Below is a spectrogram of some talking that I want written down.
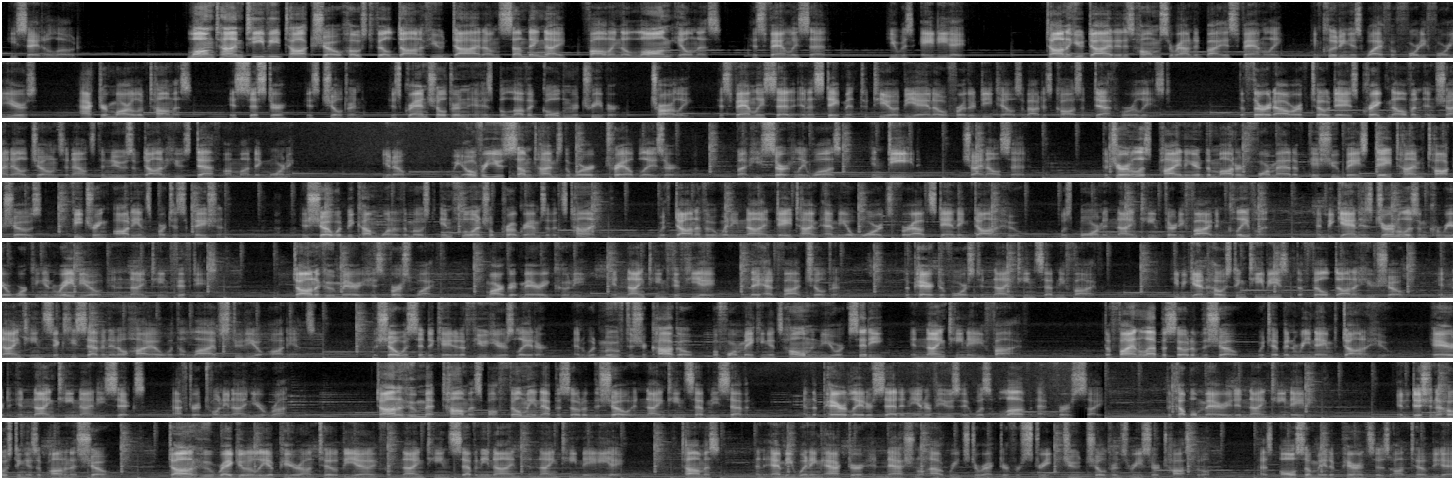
he said aloud. Longtime TV talk show host Phil Donahue died on Sunday night following a long illness, his family said. He was 88. Donahue died at his home surrounded by his family, including his wife of 44 years, actor Marlo Thomas, his sister, his children, his grandchildren, and his beloved golden retriever, Charlie, his family said in a statement to TODA no further details about his cause of death were released. The third hour of Today's Craig Melvin and Sheinelle Jones announced the news of Donahue's death on Monday morning. You know, we overuse sometimes the word trailblazer, but he certainly was, indeed, Sheinelle said. The journalist pioneered the modern format of issue based daytime talk shows featuring audience participation. His show would become one of the most influential programs of its time, with Donahue winning nine Daytime Emmy Awards for Outstanding Donahue, was born in 1935 in Cleveland and began his journalism career working in radio in the 1950s. Donahue married his first wife, Margaret Mary Cooney, in 1958, and they had five children. The pair divorced in 1975. He began hosting TV's The Phil Donahue Show in 1967 in Ohio with a live studio audience. The show was syndicated a few years later and would move to Chicago before making its home in New York City in 1985. The final episode of the show, which had been renamed Donahue, aired in 1996 after a 29 year run. Donahue met Thomas while filming an episode of the show in 1977, and the pair later said in interviews it was love at first sight. The couple married in 1980. In addition to hosting his eponymous show, Donahue regularly appeared on TLBA from 1979 to 1988 Thomas, an Emmy winning actor and National Outreach Director for Street Jude Children's Research Hospital, has also made appearances on Toby Day.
